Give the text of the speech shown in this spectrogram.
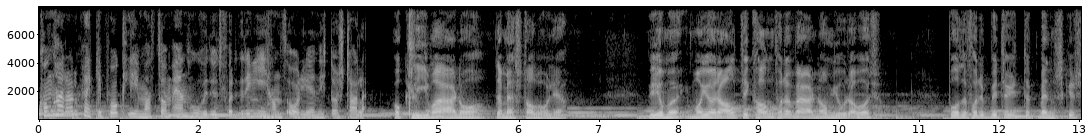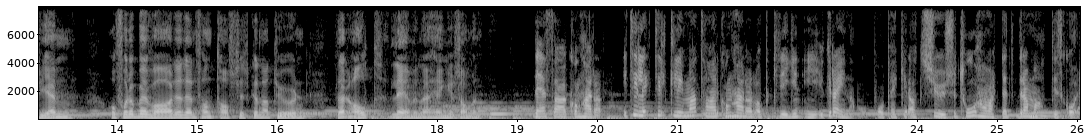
Kong Harald peker på klima som en hovedutfordring i hans årlige nyttårstale. Og klimaet er nå det mest alvorlige. Vi må gjøre alt vi kan for å verne om jorda vår. Både for å beskytte menneskers hjem og for å bevare den fantastiske naturen der alt levende henger sammen. Det sa kong Harald. I tillegg til klima tar kong Harald opp krigen i Ukraina og påpeker at 2022 har vært et dramatisk år.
